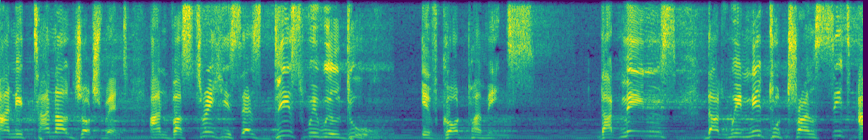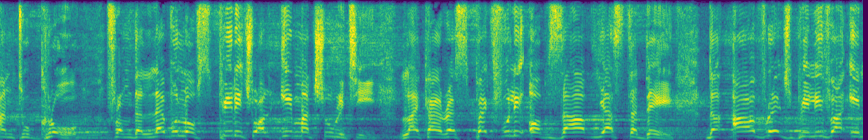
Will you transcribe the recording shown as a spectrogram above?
and eternal judgment. And verse 3 he says, This we will do if God permits. That means that we need to transit and to grow from the level of spiritual immaturity. Like I respectfully observed yesterday, the average believer in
